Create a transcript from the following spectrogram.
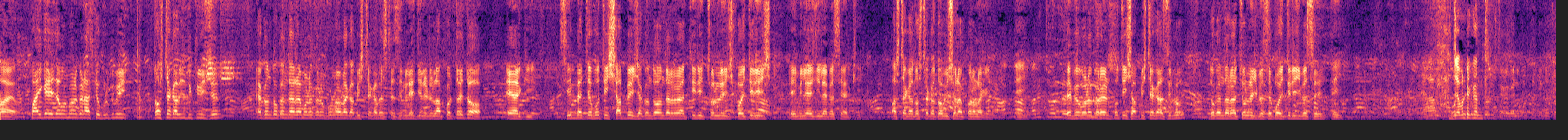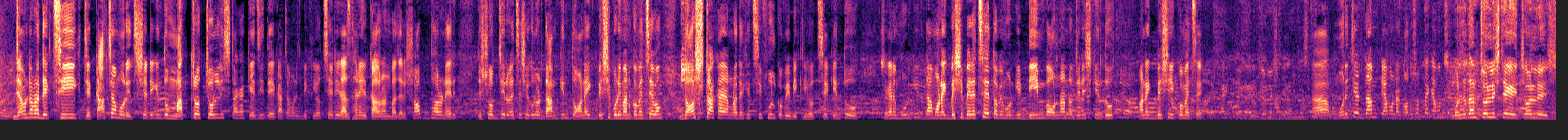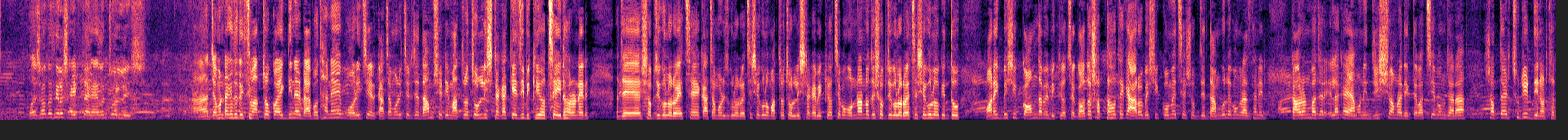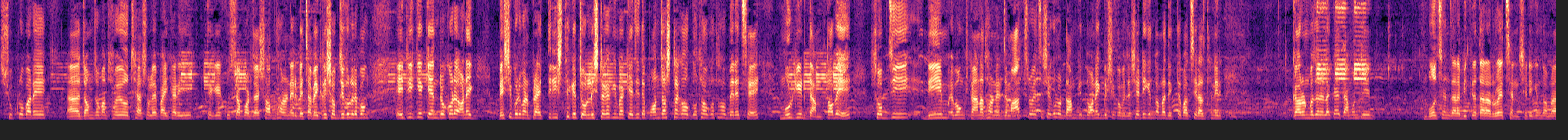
হয় পাইকারি যেমন মনে করেন আজকে ফুলকপি দশ টাকা বীজ বিক্রি হয়েছে এখন দোকানদাররা মনে করেন পনেরো টাকা, বিশ টাকা বেচতেছে, মিলিয়ে জেলে একটু লাভ করতে হয় তো? এই আর কি। সিম বেচে পঁচিশ, ছাব্বিশ, এখন দোকানদাররা তিরিশ, চল্লিশ, পঁয়ত্রিশ, এই মিলিয়ে জেলে বেছে আর কি। পাঁচ টাকা, দশ টাকা তো লাভ করা লাগে। এই। পেঁপে মনে করেন পঁচিশ, ছাব্বিশ টাকা ছিল, দোকানদাররা চল্লিশ বেছে পঁয়ত্রিশ বেছে এই। যেমন যেমনটা আমরা দেখছি যে কাঁচামরিচ, সেটি কিন্তু মাত্র চল্লিশ টাকা কেজিতে কাঁচামরিচ বিক্রি হচ্ছে। এটি রাজধানীর কারণ বাজারে। সব ধরনের যে সবজি রয়েছে, সেগুলোর দাম কিন্তু অনেক বেশি পরিমাণ কমেছে এবং দশ টাকায় আমরা দেখেছি ফুলকপি বিক্রি হচ্ছে। কিন্তু সেখানে মুরগির দাম অনেক বেশি বেড়েছে, তবে মুরগির ডিম বা অন্যান্য জিনিস কিন্তু অনেক বেশি কমেছে। মরিচের দাম কেমন আর গত সপ্তাহে কেমন মরিচের দাম চল্লিশ টাকাই চল্লিশ। গত সপ্তাহে ছিল ষাট টাকা, এখন চল্লিশ। যেমনটা কিন্তু দেখছি মাত্র কয়েকদিনের ব্যবধানে মরিচের কাঁচা মরিচের যে দাম, সেটি মাত্র চল্লিশ টাকা কেজি বিক্রি হচ্ছে। এই ধরনের যে সবজিগুলো রয়েছে কাঁচা মরিচগুলো রয়েছে, সেগুলো মাত্র চল্লিশ টাকা বিক্রি হচ্ছে এবং অন্যান্য যে সবজিগুলো রয়েছে সেগুলো কিন্তু অনেক বেশি কম দামে বিক্রি হচ্ছে। গত সপ্তাহ থেকে আরও বেশি কমেছে সবজির দামগুলো এবং রাজধানীর কারণ বাজার এলাকায় এমনই দৃশ্য আমরা দেখতে পাচ্ছি এবং যারা সপ্তাহের ছুটির দিন, অর্থাৎ শুক্রবারে জমজমাট হয়ে ওঠে আসলে পাইকারি থেকে খুচরা পর্যায়ে সব ধরনের বেচা বিক্রি সবজিগুলোর এবং এইটিকে কেন্দ্র করে অনেক বেশি পরিমাণ, প্রায় তিরিশ থেকে চল্লিশ টাকা কিংবা কেজিতে পঞ্চাশ টাকাও কোথাও কোথাও বেড়েছে মুরগির দাম। তবে সবজি, ডিম এবং নানা ধরনের যে মাছ রয়েছে, সেগুলোর দাম কিন্তু অনেক বেশি কমেছে। সেটি কিন্তু আমরা দেখতে পাচ্ছি রাজধানীর কারণ বাজার এলাকায়। তেমনটি বলছেন যারা বিক্রেতারা রয়েছেন, সেটি কিন্তু আমরা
